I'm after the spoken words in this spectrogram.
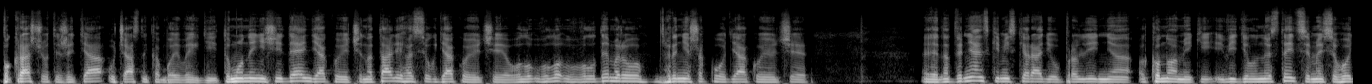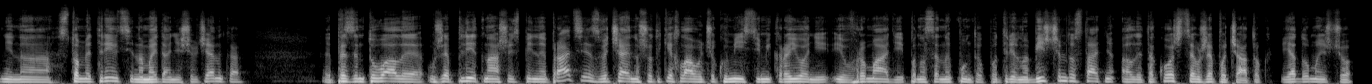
покращувати життя учасникам бойових дій. Тому нинішній день, дякуючи Наталі Гасюк, дякуючи Воло- Воло- Володимиру Гринішаку, дякуючи е, Надвірнянській міській раді управління економіки і відділу інвестицій, ми сьогодні на 100 метрівці на Майдані Шевченка презентували вже плід нашої спільної праці. Звичайно, що таких лавочок у місті, мікрорайоні і в громаді, і по населених пунктах потрібно більш чим достатньо, але також це вже початок. Я думаю, що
